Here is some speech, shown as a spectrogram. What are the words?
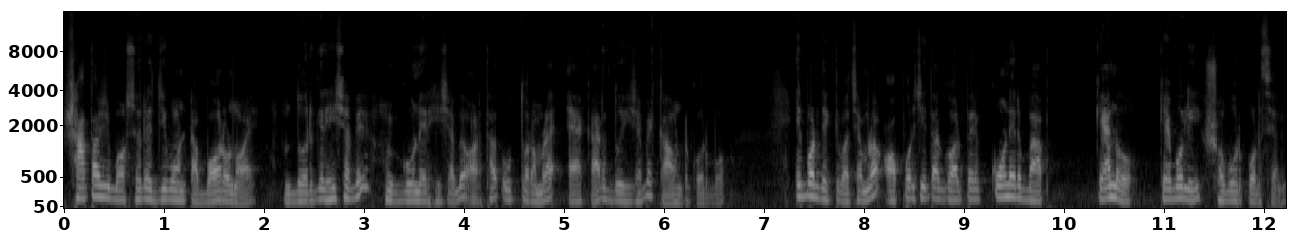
সাতাশ বছরের জীবনটা বড় নয়। দৈর্ঘ্যের হিসাবে, গুণের হিসাবে, অর্থাৎ উত্তর আমরা এক আর দুই হিসাবে কাউন্ট করব। এরপর দেখতে পাচ্ছি আমরা অপরিচিতা গল্পের কোণের বাপ কেন কেবলই সবর করছেন।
